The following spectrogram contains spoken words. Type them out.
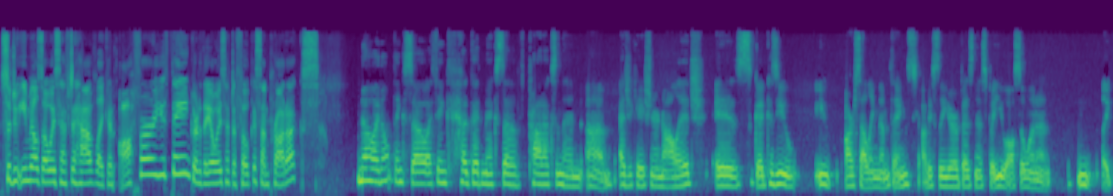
so do emails always have to have like an offer, you think, or do they always have to focus on products? No, I don't think so. I think a good mix of products and then um, education or knowledge is good because you you are selling them things. Obviously, you're a business, but you also want to like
